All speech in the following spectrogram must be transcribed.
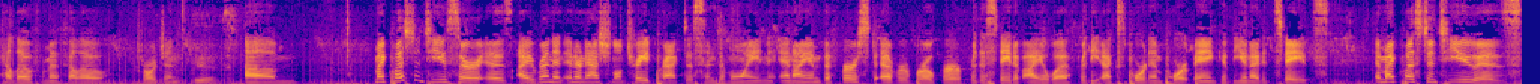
hello from a fellow Georgian. Yes. Um, my question to you, sir, is I run an international trade practice in Des Moines, and I am the first ever broker for the state of Iowa for the Export Import Bank of the United States. And my question to you is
